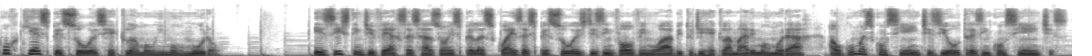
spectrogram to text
Por que as pessoas reclamam e murmuram? Existem diversas razões pelas quais as pessoas desenvolvem o hábito de reclamar e murmurar, algumas conscientes e outras inconscientes,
